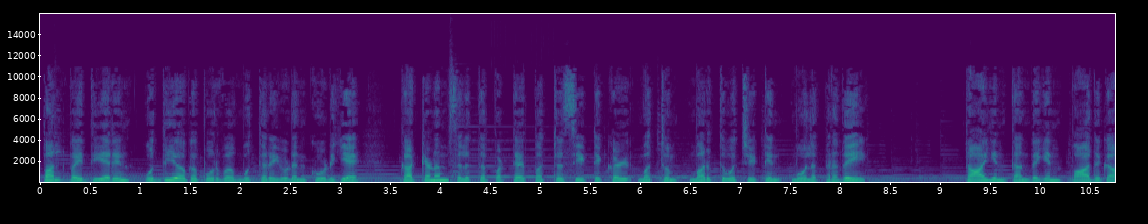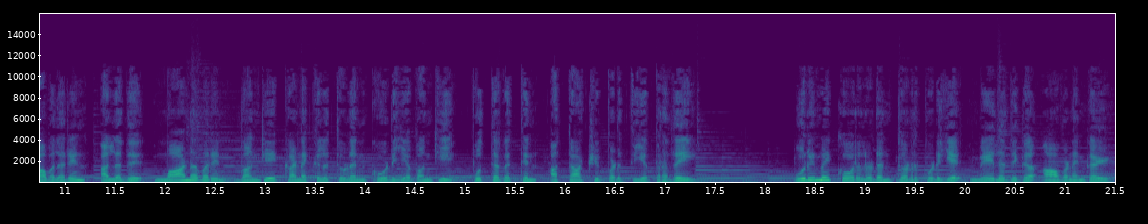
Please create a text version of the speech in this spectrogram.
பல் வைத்தியரின் உத்தியோகபூர்வ முத்திரையுடன் கூடிய கட்டணம் செலுத்தப்பட்ட பற்று சீட்டுகள் மற்றும் மருத்துவச் சீட்டின் மூலப்பிரதி. தாயின் தந்தையின் பாதுகாவலரின் அல்லது மாணவரின் வங்கி கணக்கெழுத்துடன் கூடிய வங்கி புத்தகத்தின் அத்தாட்சிப்படுத்திய பிரதை. உரிமைக்கோரலுடன் தொடர்புடைய மேலதிக ஆவணங்கள்.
